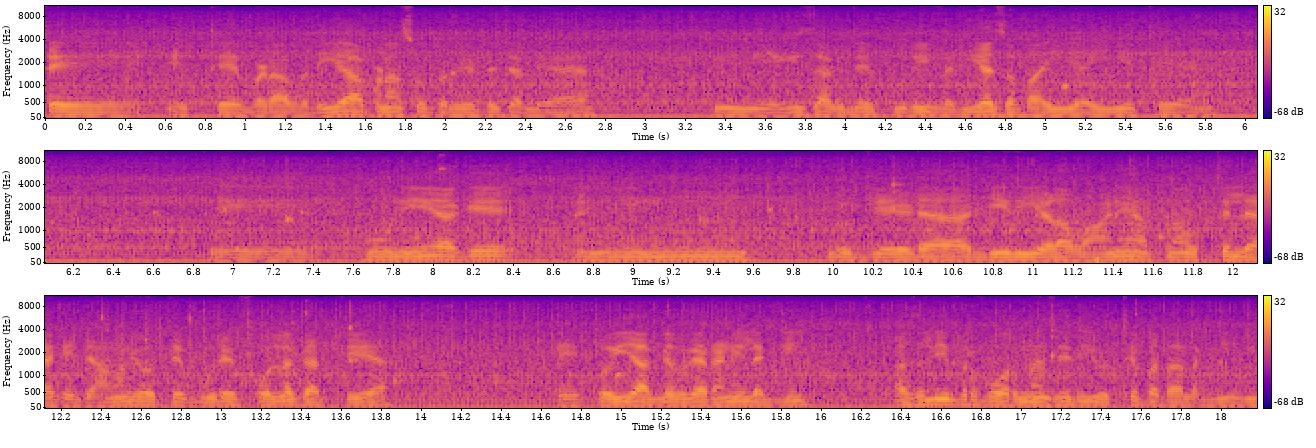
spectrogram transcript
ਤੇ ਇੱਥੇ ਬੜਾ ਵਧੀਆ ਆਪਣਾ ਸੁਪਰ ਹਿੱਟ ਚੱਲਿਆ ਆ। ਤੁਸੀਂ ਵੇਖ ਹੀ ਸਕਦੇ ਪੂਰੀ ਵਧੀਆ ਸਫ਼ਾਈ ਆਈ ਇੱਥੇ ਆ। ਤੇ ਹੁਣ ਇਹ ਆ ਕਿ ਅਸੀਂ ਇਹਨੂੰ ਦੂਜੇ ਜਿਹੜਾ ਜੀਰੀ ਵਾਲਾ ਵਾਹਣ ਆ, ਆਪਣਾ ਉੱਥੇ ਲੈ ਕੇ ਜਾਵਾਂਗੇ, ਉੱਥੇ ਪੂਰੇ ਫੁੱਲ ਕਰਤੇ ਆ ਤੇ ਕੋਈ ਅੱਗ ਵਗੈਰਾ ਨਹੀਂ ਲੱਗੀ। ਅਸਲੀ ਪਰਫਾਰਮੈਂਸ ਇਹਦੀ ਉੱਥੇ ਪਤਾ ਲੱਗੂਗੀ।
